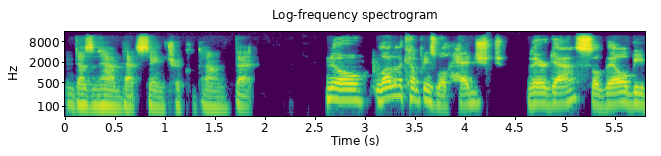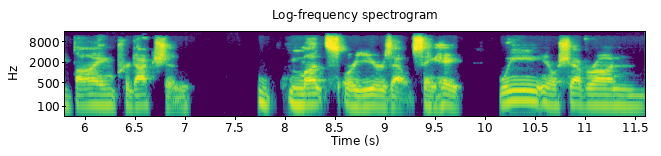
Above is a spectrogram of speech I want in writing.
It doesn't have that same trickle down that. No, a lot of the companies will hedge their gas. So they'll be buying production months or years out saying, hey, we, you know, Chevron,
